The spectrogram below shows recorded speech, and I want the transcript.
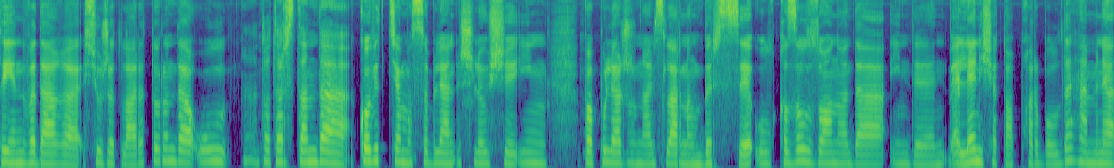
тнвдагы сюжетлары турында ул э, татарстанда ковид темасы белән эшләүче иң популяр журналистларның берсе. Ул кызыл зонада инде әллә ничә тапкыр булды һәм менә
